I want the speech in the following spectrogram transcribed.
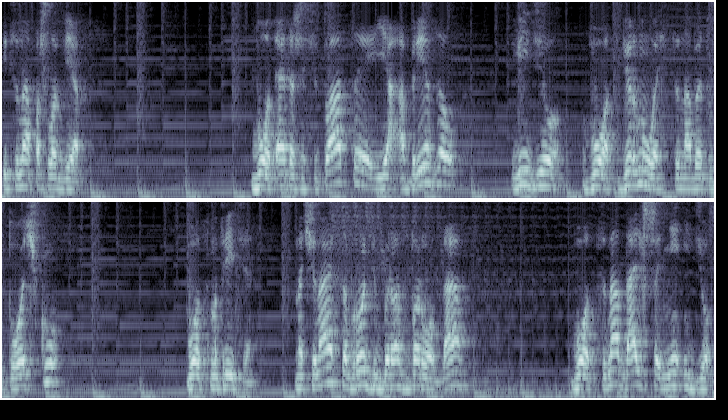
и цена пошла вверх. Вот, эта же ситуация, я обрезал видео, вот, вернулась цена в эту точку. Вот, смотрите, начинается вроде бы разворот, да? Вот, цена дальше не идет.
